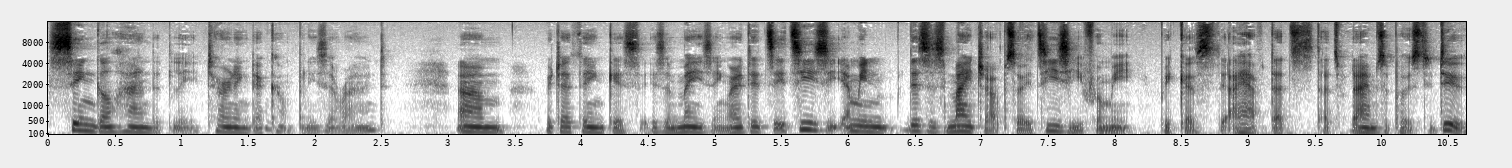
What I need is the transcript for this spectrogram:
single handedly turning their companies around. Um, which I think is, is amazing, right? It's it's easy. I mean, this is my job, so it's easy for me because I have that's that's what I'm supposed to do,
